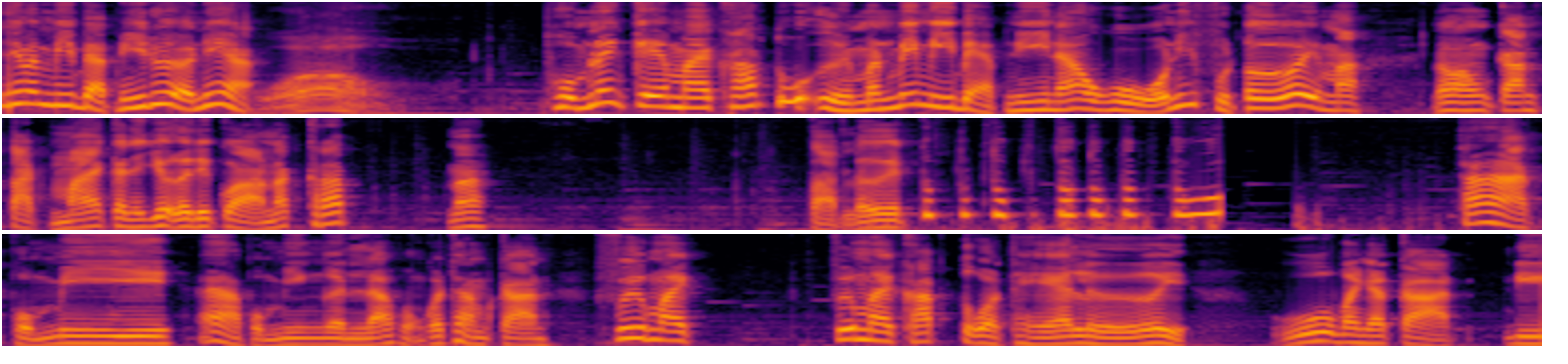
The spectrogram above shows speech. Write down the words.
นี่มันมีแบบนี้ด้วยเหรอเนี่ยผมเล่นเกม Minecraft ตัวอื่นมันไม่มีแบบนี้นะ โอ้โห นี่สุดเอ้ย มา เราทำการตัดไม้กันเยอะๆเลยดีกว่านะครับนะ ตัดเลยตุ๊บตุ๊บตุ๊บตุ๊บตุ๊บตุ๊บตุ๊บถ้าหากผมมีถ้าหากผมมีเงินแล้ว ผมก็ทำการซื้อไม้ซื้อไม้ครับตัวแท้เลยอู้บรรยากาศดี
